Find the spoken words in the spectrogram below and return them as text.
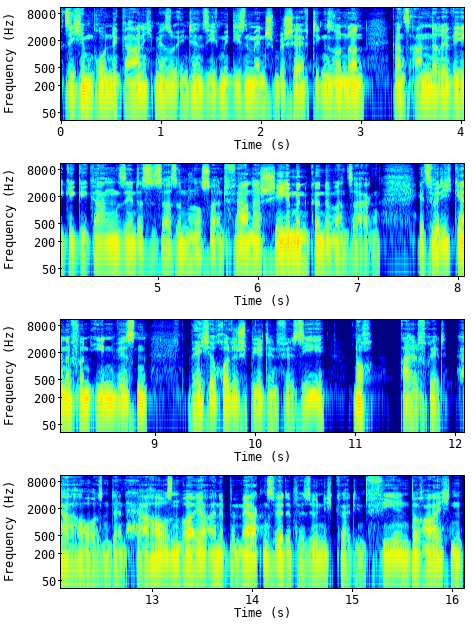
sich im Grunde gar nicht mehr so intensiv mit diesen Menschen beschäftigen, sondern ganz andere Wege gegangen sind. Das ist also nur noch so ein ferner Schemen, könnte man sagen. Jetzt würde ich gerne von Ihnen wissen, welche Rolle spielt denn für Sie noch Alfred Herrhausen. Denn Herrhausen war ja eine bemerkenswerte Persönlichkeit in vielen Bereichen.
